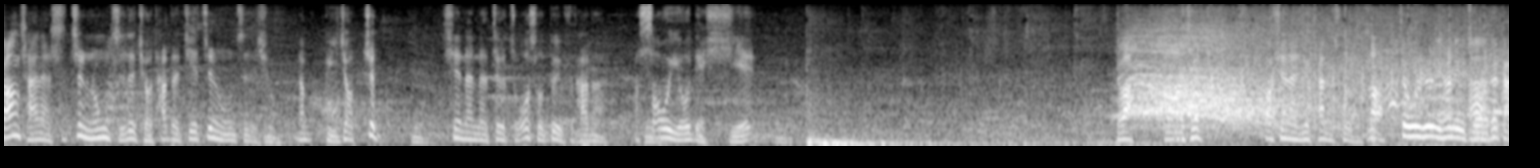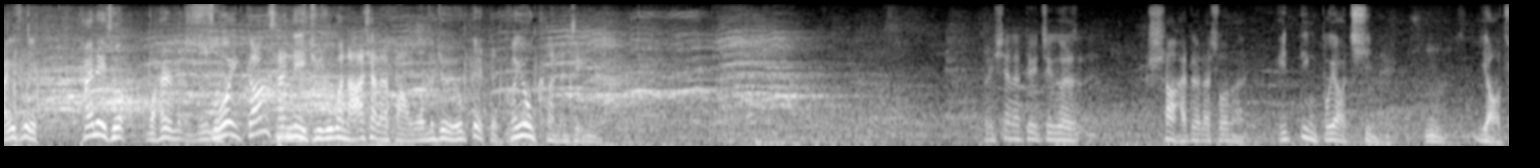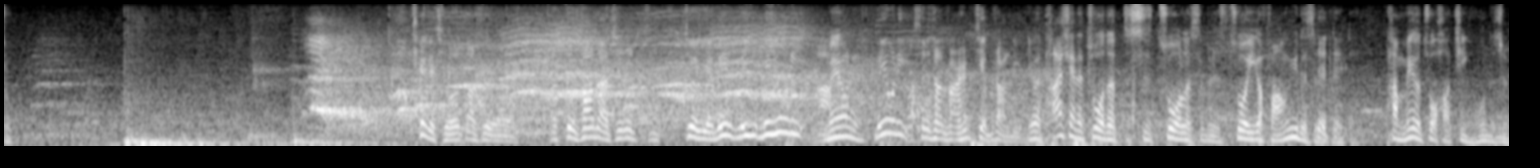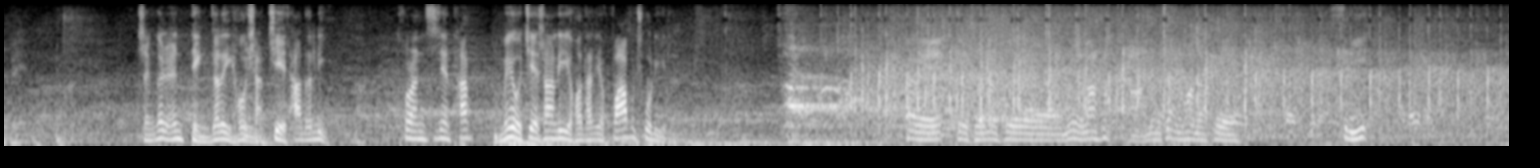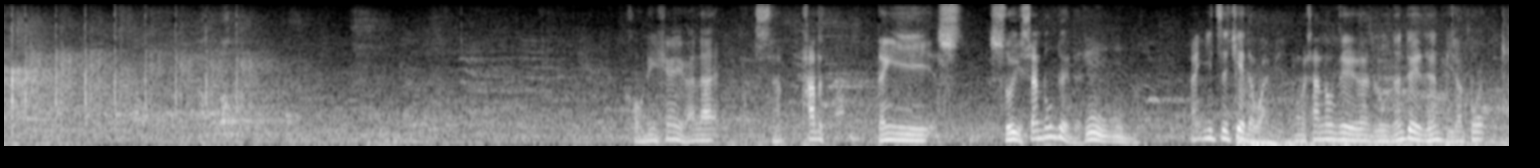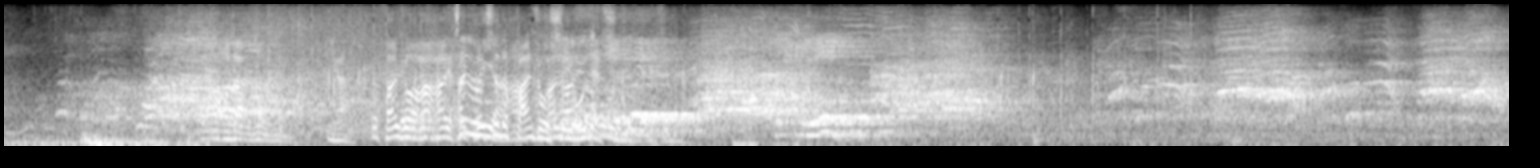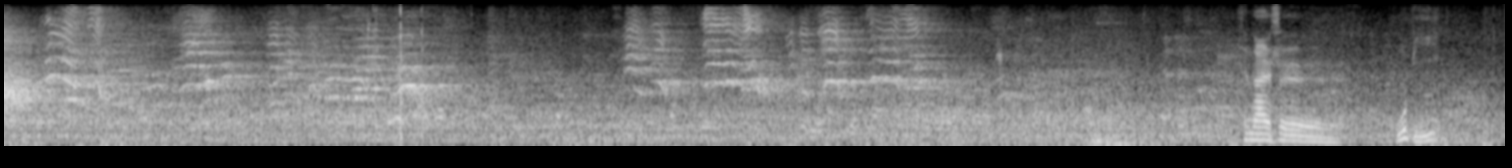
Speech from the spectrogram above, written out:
刚才呢是郑荣植的球，他在接郑荣植的球，那比较正。嗯，现在呢这个左手对付他呢，他稍微有点斜，对吧？好球，到现在就看得出来。那郑荣植，你看那个球，他敢于处理，拍那球，我还是。所以刚才那局如果拿下来的话，我们就有对对很有可能进。所以现在对这个上海队来说呢，一定不要气馁，嗯，咬住。这个球倒是，呃，对方呢其实就也没没没用力啊，没用力没用力，所以说反而借不上力。因为他现在做的是做了是不是做一个防御的准备？对对对，他没有做好进攻的准备，整个人顶着了以后想借他的力，啊突然之间他没有借上力以后他就发不出力了。蔡伟这个球呢是没有拉上啊，那么这样的话呢是四比一。口令轩原来，是他的等于属属于山东队的，嗯嗯，啊一直借在外面，那么山东这个鲁能队人比较多。好的，你看，这反手还还还这可以啊次的反手是有点吃力。是五比一。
